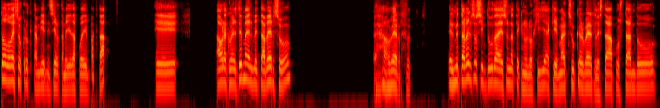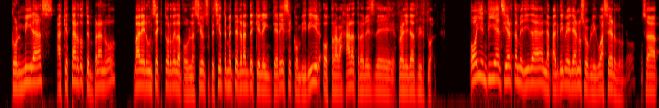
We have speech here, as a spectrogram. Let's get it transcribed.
todo eso creo que también en cierta medida puede impactar. Eh, ahora, con el tema del metaverso, a ver, el metaverso sin duda es una tecnología que Mark Zuckerberg le está apostando con miras a que tarde o temprano va a haber un sector de la población suficientemente grande que le interese convivir o trabajar a través de realidad virtual. Hoy en día, en cierta medida, la pandemia ya nos obligó a hacerlo, ¿no? O sea,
